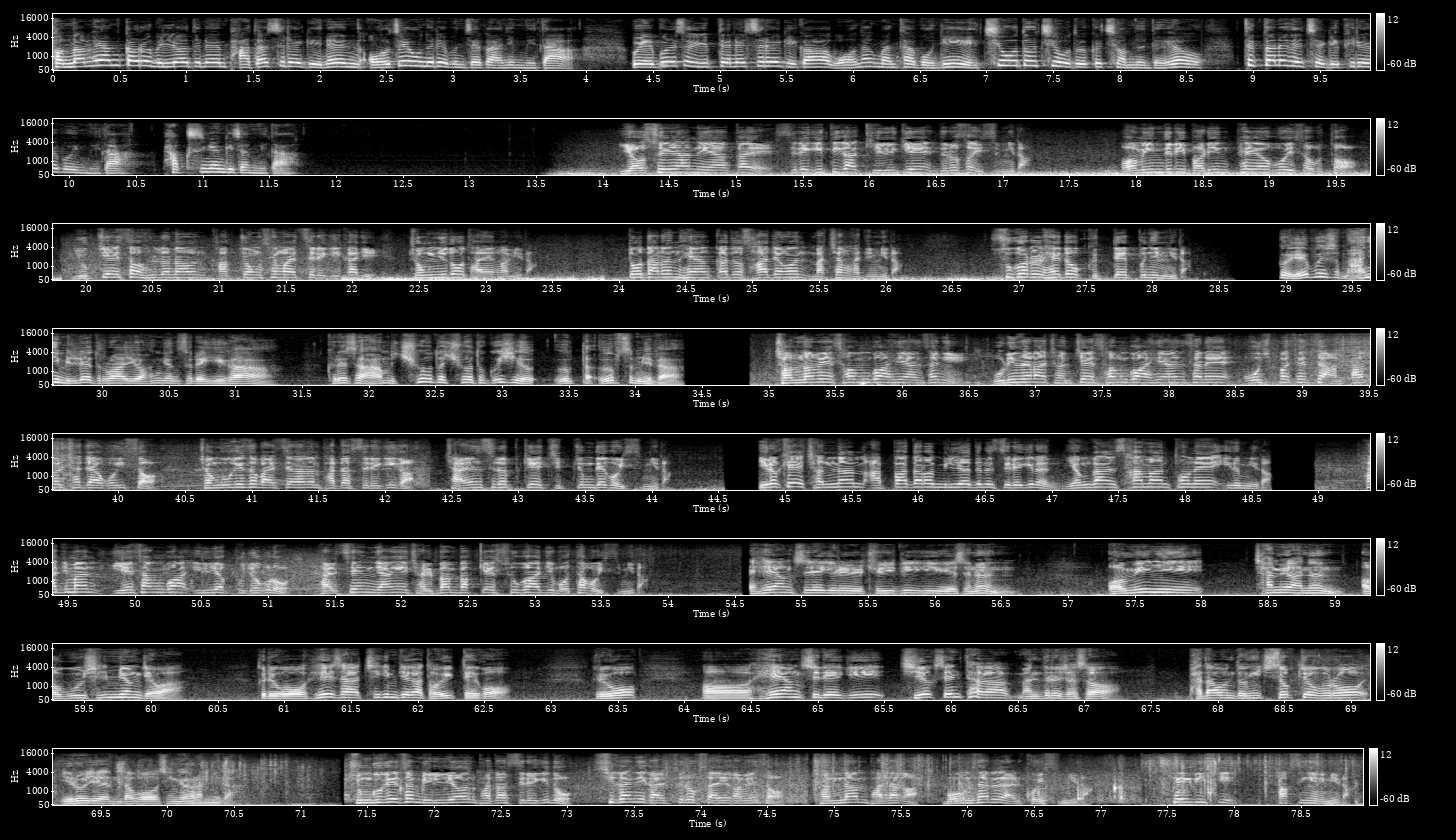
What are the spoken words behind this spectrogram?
전남 해안가로 밀려드는 바다 쓰레기는 어제 오늘의 문제가 아닙니다. 외부에서 유입되는 쓰레기가 워낙 많다 보니 치워도 치워도 끝이 없는데요. 특단의 대책이 필요해 보입니다. 박승현 기자입니다. 여수의 한 해안가에 쓰레기띠가 길게 늘어서 있습니다. 어민들이 버린 폐여고에서부터 육지에서 흘러나온 각종 생활 쓰레기까지 종류도 다양합니다. 또 다른 해안가도 사정은 마찬가지입니다. 수거를 해도 그때뿐입니다. 그 외부에서 많이 밀려 들어와요 환경 쓰레기가 그래서 아무리 치워도 치워도 끝이 없다, 없습니다. 전남의 섬과 해안선이 우리나라 전체 섬과 해안선의 50% 안팎을 차지하고 있어 전국에서 발생하는 바다 쓰레기가 자연스럽게 집중되고 있습니다. 이렇게 전남 앞바다로 밀려드는 쓰레기는 연간 4만 톤에 이릅니다. 하지만 예상과 인력 부족으로 발생량의 절반밖에 수거하지 못하고 있습니다. 해양 쓰레기를 줄이기 위해서는 어민이 참여하는 어구 실명제와 그리고 회사 책임제가 도입되고 그리고 어, 해양 쓰레기 지역 센터가 만들어져서 바다 운동이 지속적으로 이루어져야 한다고 생각을 합니다. 중국에서 밀려온 바다 쓰레기도 시간이 갈수록 쌓여가면서 전남 바다가 몸살을 앓고 있습니다. KBC 박승현입니다.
